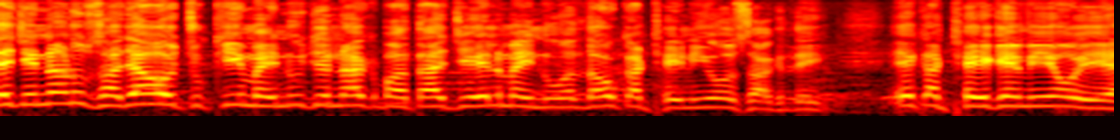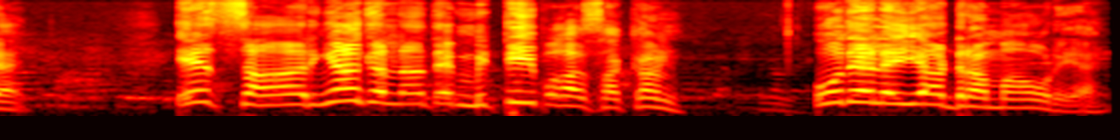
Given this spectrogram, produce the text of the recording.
ਤੇ ਜਿਨ੍ਹਾਂ ਨੂੰ ਸਜ਼ਾ ਹੋ ਚੁੱਕੀ ਮੈਨੂੰ ਜਿੰਨਾ ਕੁ ਪਤਾ ਜੇਲ੍ਹ ਮੈਨੂਅਲ ਦਾ ਉਹ ਇਕੱਠੇ ਨਹੀਂ ਹੋ ਸਕਦੇ। ਇਹ ਇਕੱਠੇ ਕਿਵੇਂ ਹੋਏ ਆ ਇਹ ਸਾਰੀਆਂ ਗੱਲਾਂ ਤੇ ਮਿੱਟੀ ਪਾ ਸਕਣ ਉਹਦੇ ਲਈ ਆ ਡਰਾਮਾ ਹੋ ਰਿਹਾ ਹੈ।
